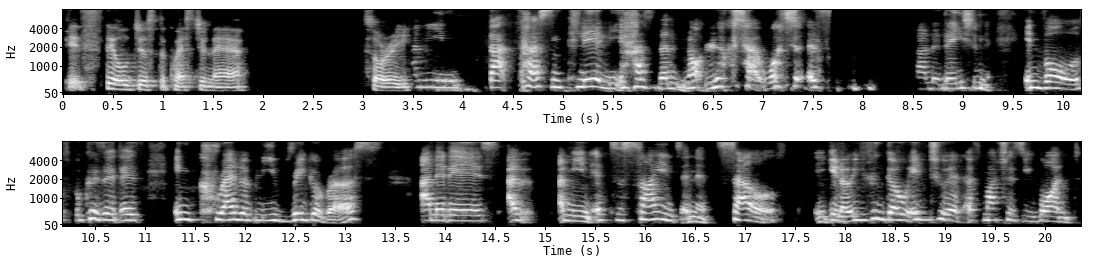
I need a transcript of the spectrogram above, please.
It's still just a questionnaire sorry. I mean that person clearly has then not looked at what validation involves because it is incredibly rigorous and it is I, I mean it's a science in itself. You know you can go into it as much as you want.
